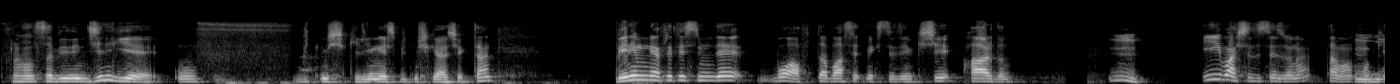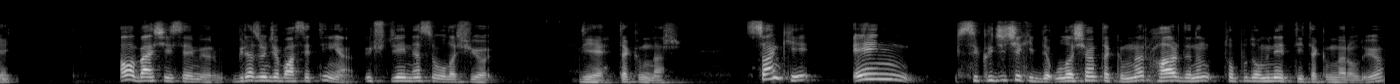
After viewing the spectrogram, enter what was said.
Fransa 1. Ligi. Uf. Bitmiş. Kilines bitmiş gerçekten. Benim nefret isimde bu hafta bahsetmek istediğim kişi Harden. Hmm. İyi başladı sezona. Tamam, okey. Ama ben şeyi sevmiyorum. Biraz önce bahsettin ya, üçlüye nasıl ulaşıyor diye takımlar. Sanki en sıkıcı şekilde ulaşan takımlar Harden'ın topu domine ettiği takımlar oluyor.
